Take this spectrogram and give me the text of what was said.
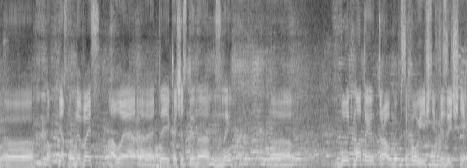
е, ну ясно, не весь, але деяка частина з них будуть мати травми психологічні, фізичні. Е,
